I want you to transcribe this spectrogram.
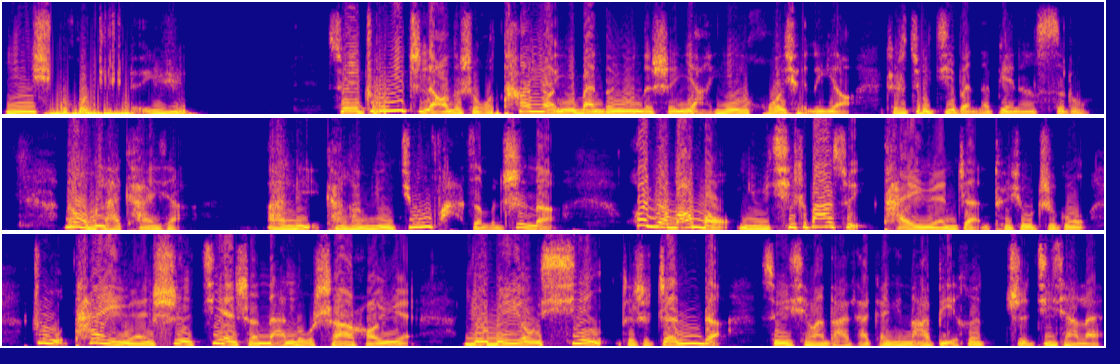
阴虚或血瘀，所以中医治疗的时候，汤药一般都用的是养阴活血的药，这是最基本的辨证思路。那我们来看一下案例，看看用灸法怎么治呢？患者王某，女，七十八岁，太原站退休职工，住太原市建设南路十二号院。有没有姓？这是真的，所以希望大家赶紧拿笔和纸记下来。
